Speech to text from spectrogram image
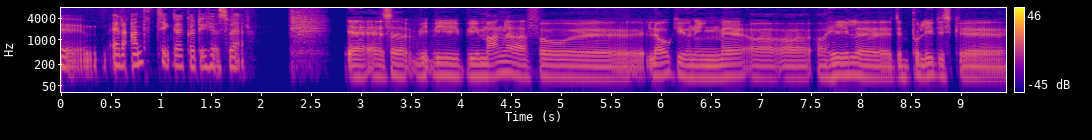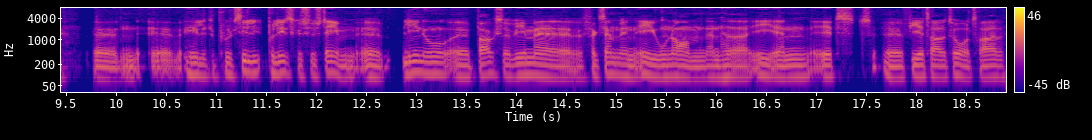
Øh, er der andre ting, der gør det her svært? Ja, altså, vi, vi, vi mangler at få øh, lovgivningen med, og, og, og hele det politiske øh, øh, hele det politiske system. Øh, lige nu øh, bokser vi med for eksempel en EU-norm, den hedder EN 1 øh, 3432,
